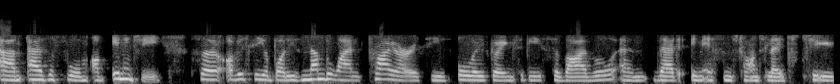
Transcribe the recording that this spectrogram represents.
um, as a form of energy. So obviously your body's number one priority is always going to be survival and that in essence translates to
